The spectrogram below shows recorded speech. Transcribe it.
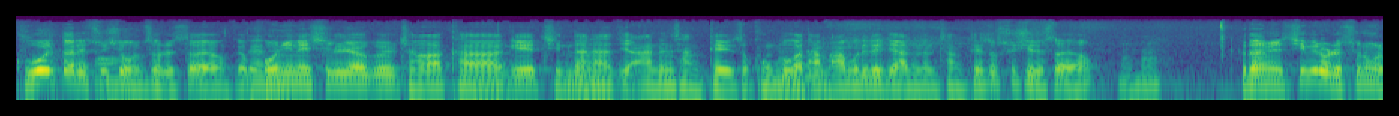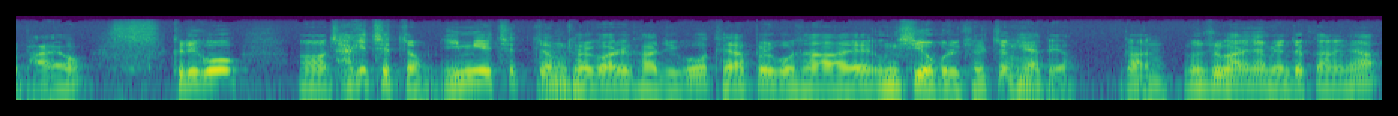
9월 달에 수시 원서를 써요. 그러니까 네네. 본인의 실력을 정확하게 진단하지 않은 상태에서 공부가 다 마무리되지 않는 상태에서 수시를 써요. 그 다음에 11월에 수능을 봐요. 그리고 어, 자기 채점, 임의의 채점 결과를 가지고 대학별 고사의 응시 여부를 결정해야 돼요. 그러니까 논술 가느냐, 면접 가느냐,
